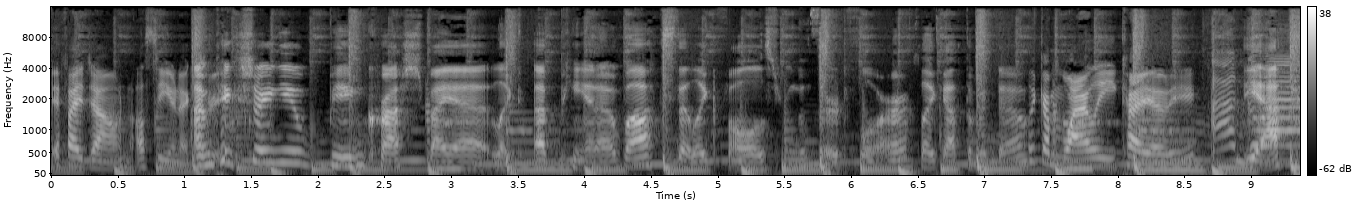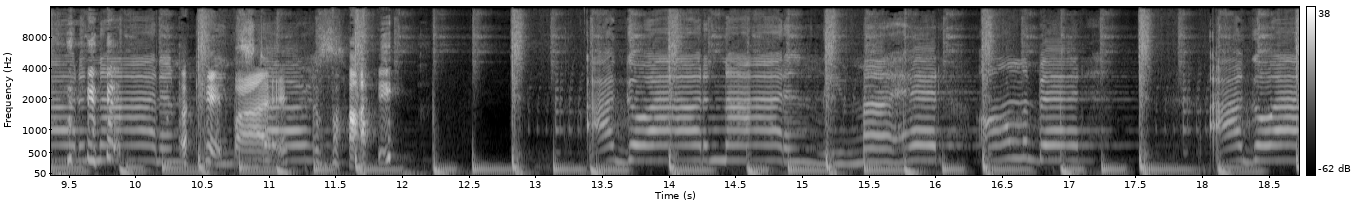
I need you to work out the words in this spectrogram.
if I don't, I'll see you next week. I'm week. picturing you being crushed by a like a piano box that like falls from the third floor, like out the window. like I'm Wiley Coyote. Yeah. Okay, bye. Bye. I go out go out.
